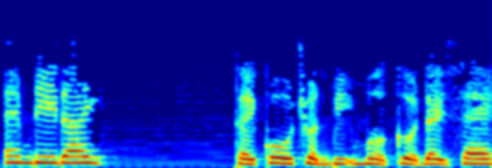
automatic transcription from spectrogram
Em đi đây. Thấy cô chuẩn bị mở cửa đẩy xe,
